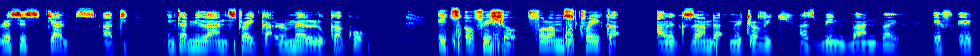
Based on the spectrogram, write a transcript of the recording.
racist chants at Inter Milan striker Romelu Lukaku. It's official, Fulham striker Alexander Mitrovic has been banned by FA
